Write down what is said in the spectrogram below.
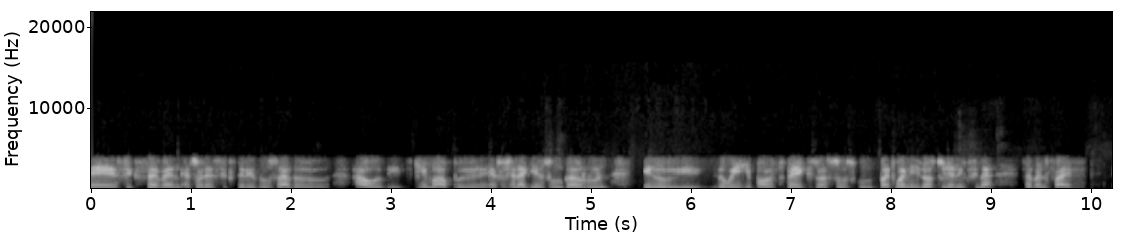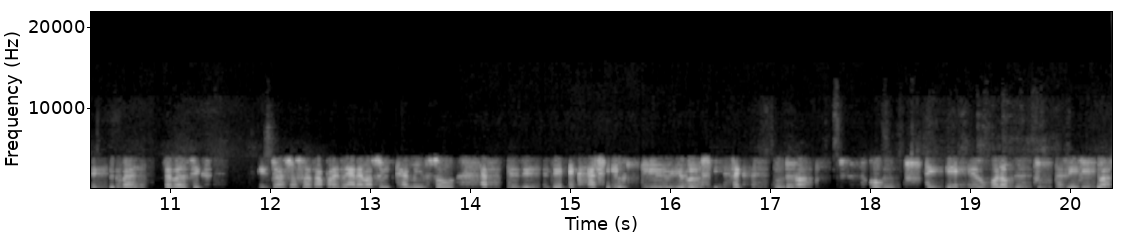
Uh, six seven as well as six three. Those are the how it came up, uh, especially against. You know, the way he bounced back it was so good. But when he lost to Sinner, seven five, six seven, seven six, it was just so surprising. I never saw it coming. So I think the, the, cash in you, you will see second uh, one of the two if you was.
